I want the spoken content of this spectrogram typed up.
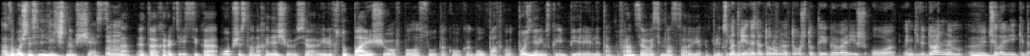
Озабоченность личным счастьем, угу. да, это характеристика общества, находящегося или вступающего в полосу такого как бы упадка. Вот поздняя Римская империя или там Франция 18 века. Смотри, ну это то, ровно то, что ты говоришь о индивидуальном э, человеке. Да.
